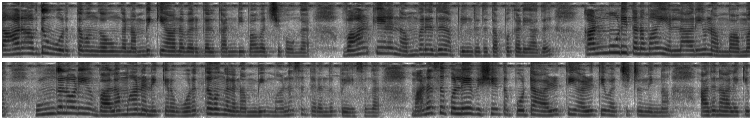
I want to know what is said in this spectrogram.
யாராவது ஒருத்தவங்க உங்கள் நம்பிக்கையானவர்கள் கண்டிப்பாக வச்சுக்கோங்க. வாழ்க்கையில் நம்புறது அப்படின்றது தப்பு கிடையாது. கண்மூடித்தனமாக எல்லாரையும் நம்பாமல் உங்களுடைய பலமாக நினைக்கிற ஒருத்தவங்களை நம்பி மனசு திறந்து பேசுங்க. மனசுக்குள்ளே விஷயத்தை போட்டு அழுத்தி அழுத்தி வச்சுட்டு இருந்தீங்கன்னா அது நாளைக்கு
